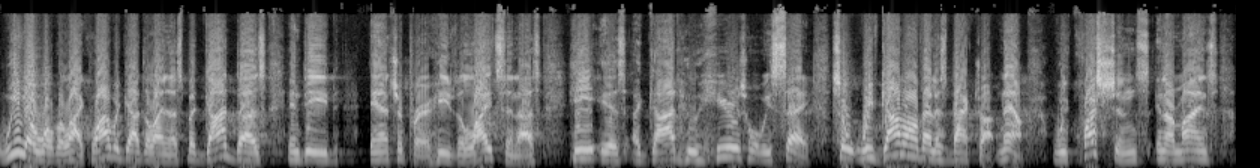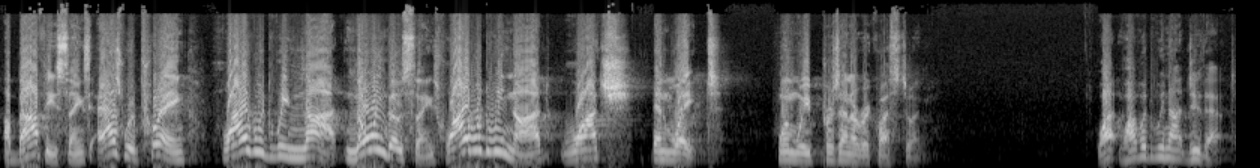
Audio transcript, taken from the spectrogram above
We know what we're like. Why would God delight in us? But God does indeed answer prayer. He delights in us. He is a God who hears what we say. So we've got all that as backdrop. Now, with questions in our minds about these things, as we're praying, why would we not, knowing those things, why would we not watch and wait when we present a request to Him? Why, why would we not do that?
